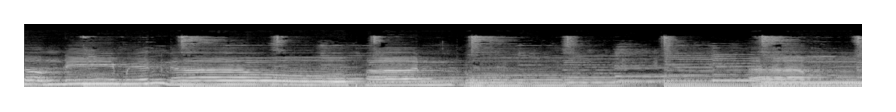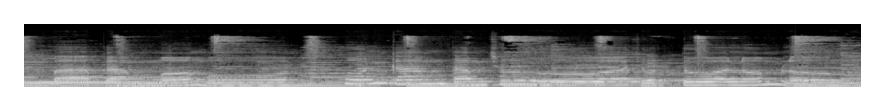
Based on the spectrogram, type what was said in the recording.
ต้องดีเหมือนเงาพั กรรตำชั่วจุดตัวล้มลง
